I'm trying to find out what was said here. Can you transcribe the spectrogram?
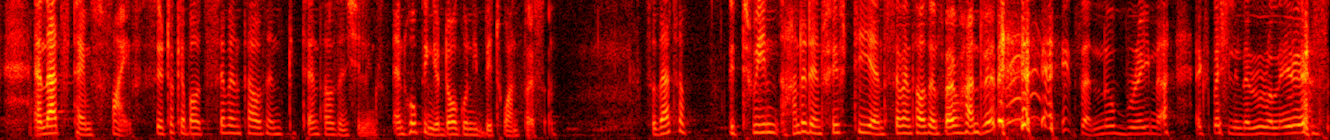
and that's times five. So you're talking about 7,000 to 10,000 shillings and hoping your dog only bit one person. So that's a between 150 and 7,500. it's a no-brainer, especially in the rural areas.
